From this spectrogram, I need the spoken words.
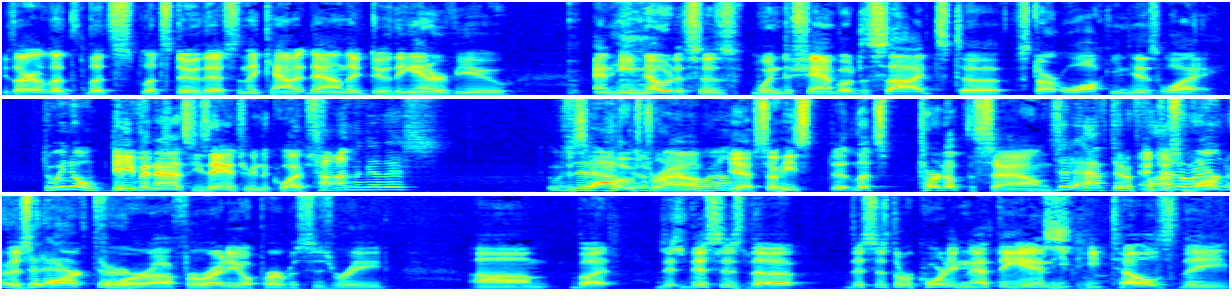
he's like let's let's let's do this, and they count it down. They do the interview, and he notices when DeChambeau decides to start walking his way, Do we know the, even as he's answering the the question. timing of this? Was It's it after post the final round. round? Yeah, so he's let's turn up the sound. Is it after the and just final mark round, or this is it part after- for uh, for radio purposes, Reed. Um, but th- this is the this is the recording. And at the end, he, he tells the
